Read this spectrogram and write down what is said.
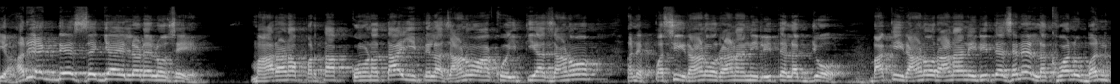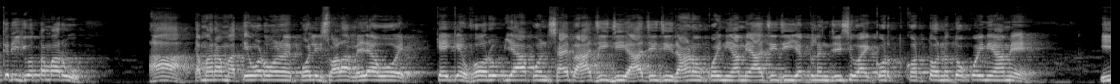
એ હરેક દેશ જગ્યાએ લડેલો છે. મહારાણા પ્રતાપ કોણ હતા એ પહેલાં જાણો, આખો ઇતિહાસ જાણો અને પછી રાણો રાણાની રીતે લખજો. બાકી રાણો રાણાની રીતે છે ને લખવાનું બંધ કરી ગયો તમારું. હા, તમારામાં તેવડો પોલીસવાળા મળ્યા હોય, કે કે સો રૂપિયા આપો ને સાહેબ, હાજીજી હાજીજી, રાણો કોઈની આમે હાજીજી, એકલંગજી સિવાય કરતો નહોતો કોઈની આમે એ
